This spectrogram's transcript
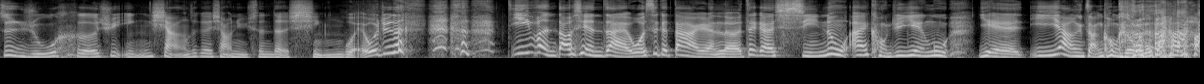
是如何去影响这个小女生的行为。我觉得，even 到现在我是个大人了，这个喜、怒、哀、恐惧、厌恶也一样掌控着我的大脑。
